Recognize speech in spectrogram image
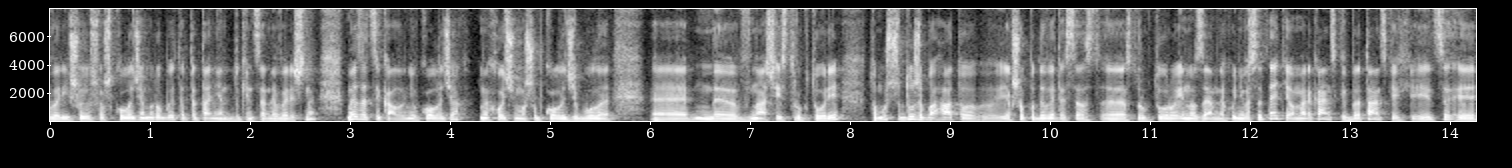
вирішує, що з коледжами робити. Питання до кінця не вирішене. Ми зацікавлені в коледжах. Ми хочемо, щоб коледжі були е, е, в нашій структурі, тому що дуже багато, е, якщо подивитися е, структуру іноземних університетів, американських, британських, і це е,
